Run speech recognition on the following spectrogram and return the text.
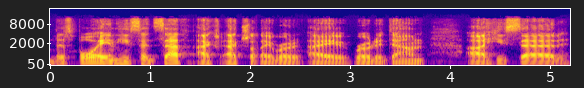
this, boy. And he said, Seth, actually, I wrote it, I wrote it down uh, he said,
